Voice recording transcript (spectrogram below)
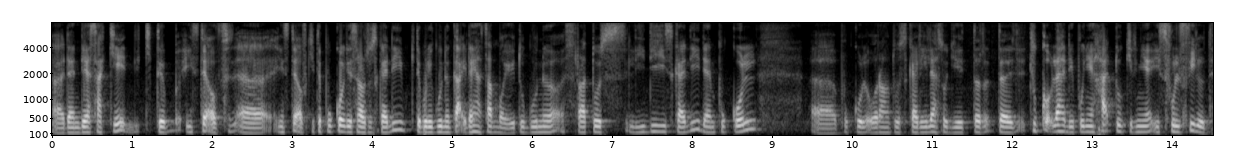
uh, dan dia sakit kita instead of uh, instead of kita pukul dia 100 kali kita boleh guna kaedah yang sama iaitu guna 100 lidi sekali dan pukul uh, pukul orang tu sekali lah so dia ter, ter, cukup lah dia punya had tu kiranya is fulfilled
